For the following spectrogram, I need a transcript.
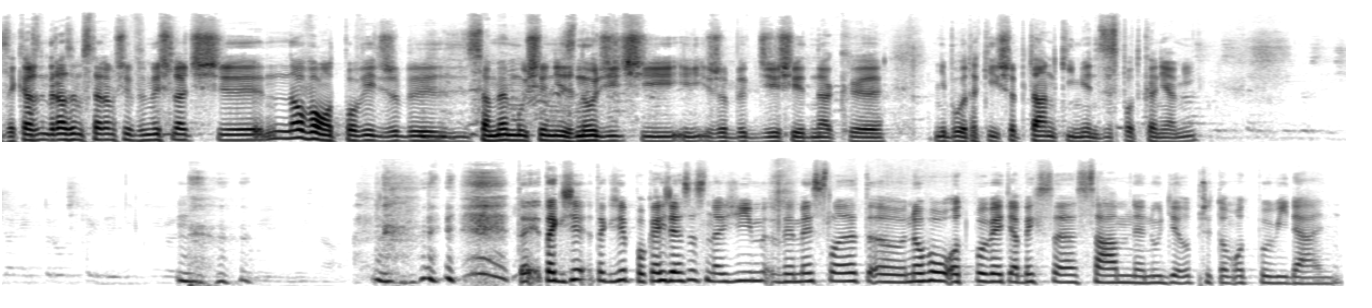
za każdym razem staram się wymyślać e, nową odpowiedź, żeby samemu się nie znudzić i, i żeby gdzieś jednak e, nie było takiej szeptanki między spotkaniami. takže, takže pokaždé se snažím vymyslet e, novou odpověď, abych se sám nenudil při tom odpovídání.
